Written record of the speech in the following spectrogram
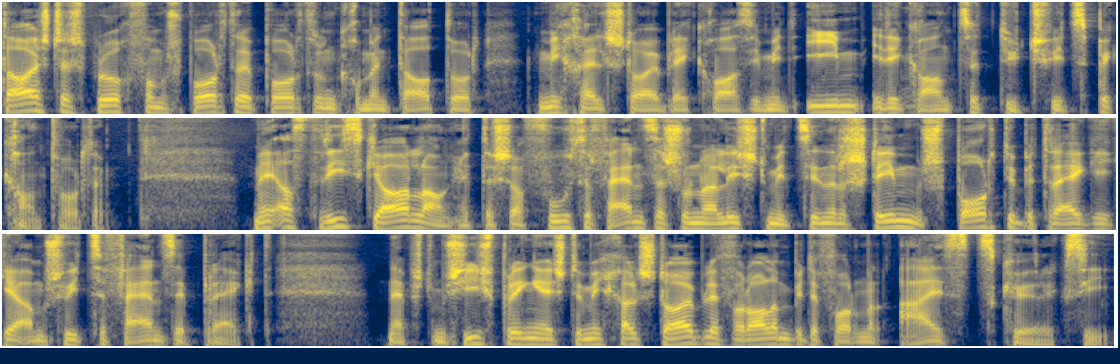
da ist der Spruch vom Sportreporter und Kommentator Michael Stäuble quasi mit ihm in der ganzen Deutschschweiz bekannt worden. Mehr als 30 Jahre lang hat der Schaffhauser Fernsehjournalist mit seiner Stimme Sportübertragungen am Schweizer Fernsehen geprägt. Neben dem Skispringen ist Michael Stäuble vor allem bei der Formel 1 zu hören.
